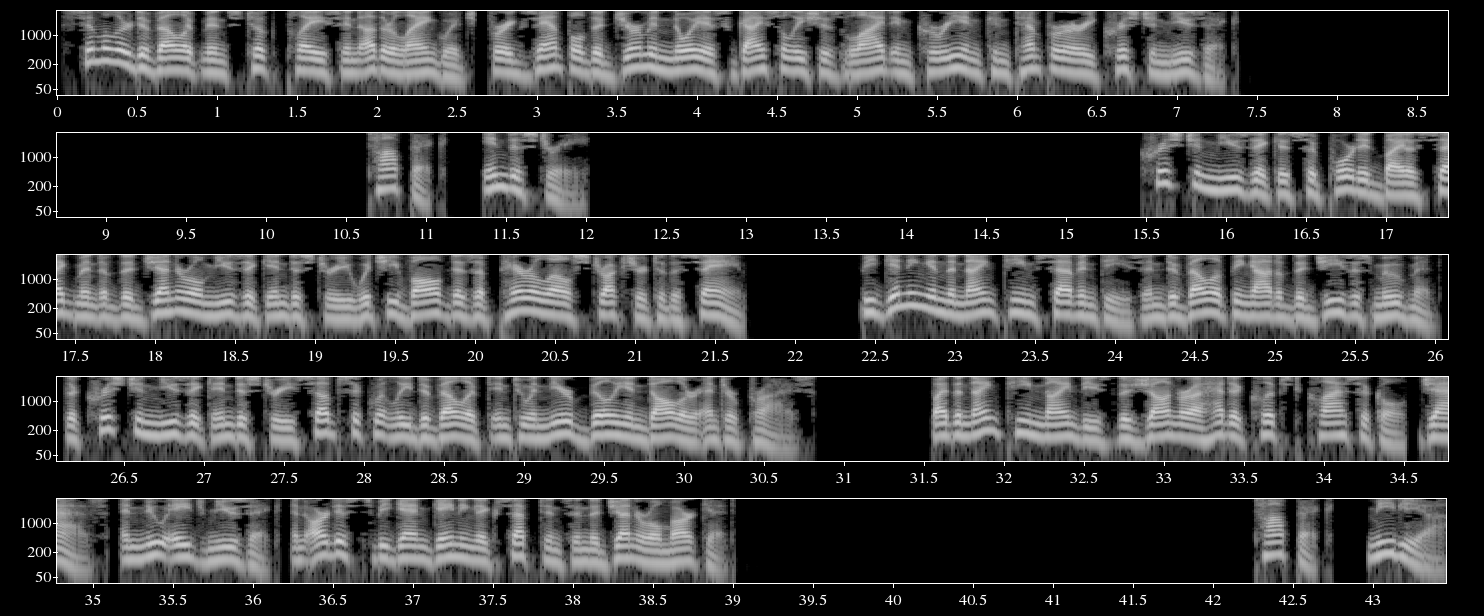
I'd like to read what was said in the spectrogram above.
Similar developments took place in other language, for example the German Neues Geistliches Lied in Korean contemporary Christian music. Industry Christian music is supported by a segment of the general music industry which evolved as a parallel structure to the same. Beginning in the 1970s and developing out of the Jesus movement, the Christian music industry subsequently developed into a near billion-dollar enterprise. By the 1990s the genre had eclipsed classical, jazz, and New Age music, and artists began gaining acceptance in the general market. Media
